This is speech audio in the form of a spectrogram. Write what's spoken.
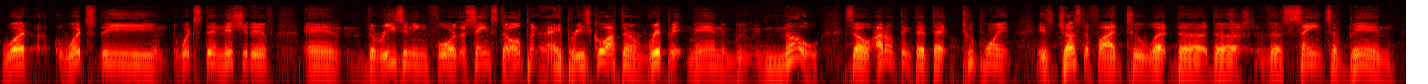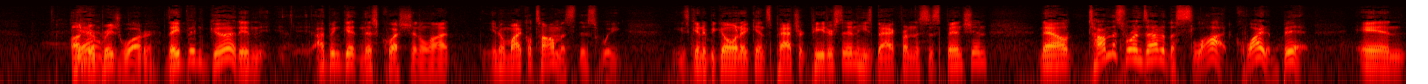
what what's the what's the initiative and the reasoning for the Saints to open? Hey, Brees, go out there and rip it, man. No, so I don't think that that two point is justified to what the the the Saints have been under Yeah. Bridgewater. They've been good, and I've been getting this question a lot. You know, Michael Thomas this week. He's going to be going against Patrick Peterson. He's back from the suspension. Now, Thomas runs out of the slot quite a bit. And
